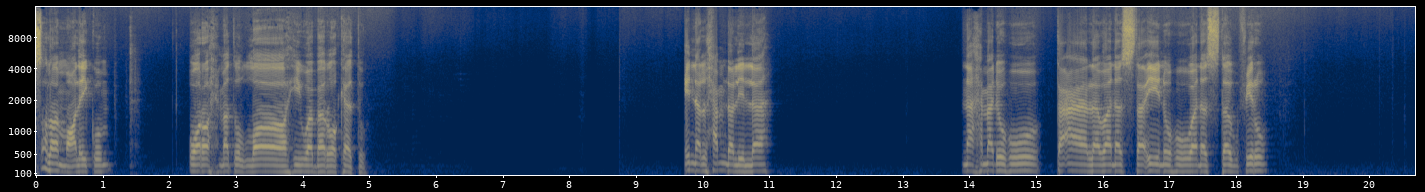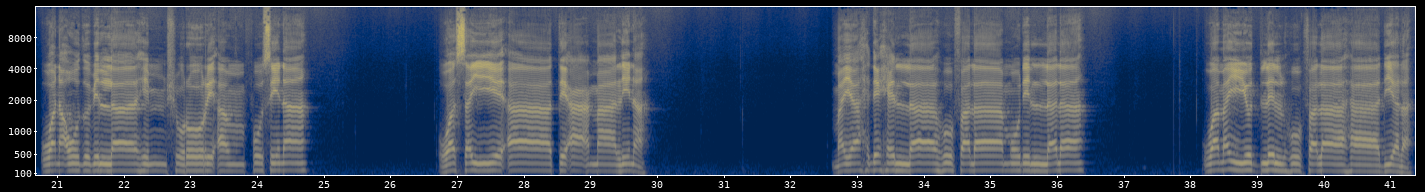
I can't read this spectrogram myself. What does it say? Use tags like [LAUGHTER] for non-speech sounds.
السلام عليكم ورحمة الله وبركاته إن الحمد لله نحمده تعالى ونستعينه ونستغفره ونعوذ بالله من شرور أنفسنا وسيئات أعمالنا ما يهده الله فلا مضل له ومن يضلله فلا هادي له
